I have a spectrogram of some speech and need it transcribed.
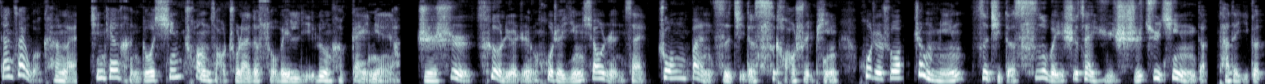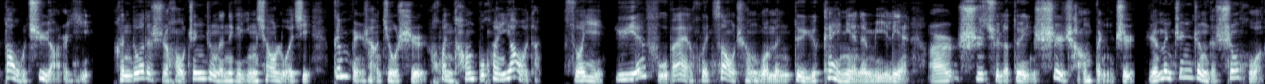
但在我看来，今天很多新创造出来的所谓理论和概念呀，只是策略人或者营销人在装扮自己的思考水平，或者说证明自己的思维是在与时俱进的它的一个道具而已。很多的时候，真正的那个营销逻辑根本上就是换汤不换药的。所以，语言腐败会造成我们对于概念的迷恋，而失去了对市场本质、人们真正的生活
